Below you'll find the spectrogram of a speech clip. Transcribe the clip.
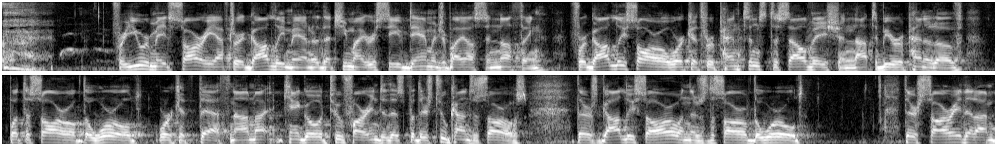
For you were made sorry after a godly manner, that ye might receive damage by us in nothing. For godly sorrow worketh repentance to salvation, not to be repented of, but the sorrow of the world worketh death. Now, I can't go too far into this, but there's two kinds of sorrows. There's godly sorrow, and there's the sorrow of the world. They're sorry that I'm,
